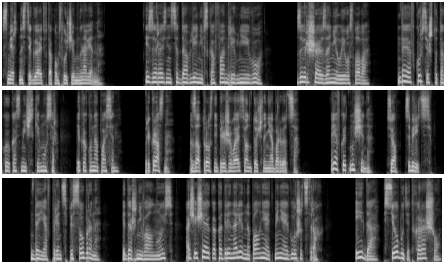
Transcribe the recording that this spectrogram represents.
Смерть настигает в таком случае мгновенно. Из-за разницы давления в скафандре вне его. Завершаю за Нила его слова. Да, я в курсе, что такое космический мусор — и как он опасен. Прекрасно. За трос не переживайте, он точно не оборвется. Рявкает мужчина. Все, соберитесь. Да я, в принципе, собрана. И даже не волнуюсь. Ощущаю, как адреналин наполняет меня и глушит страх. И да, все будет хорошо.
